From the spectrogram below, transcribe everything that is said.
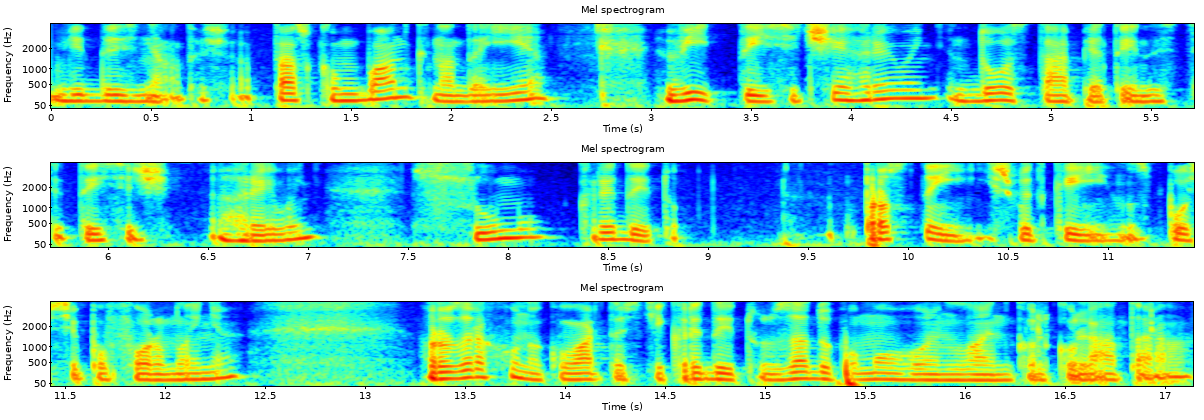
відрізнятися. Таскомбанк надає від 1000 гривень до 150 тисяч гривень суму кредиту. Простий і швидкий спосіб оформлення. Розрахунок вартості кредиту за допомогою онлайн-калькулятора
